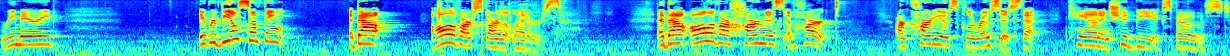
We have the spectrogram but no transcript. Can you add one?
remarried. It reveals something about all of our scarlet letters, about all of our hardness of heart, our cardiosclerosis that can and should be exposed.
